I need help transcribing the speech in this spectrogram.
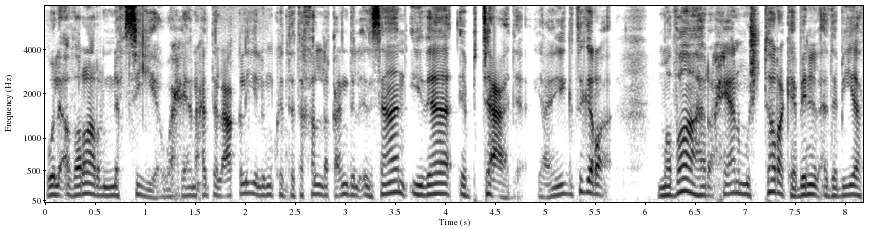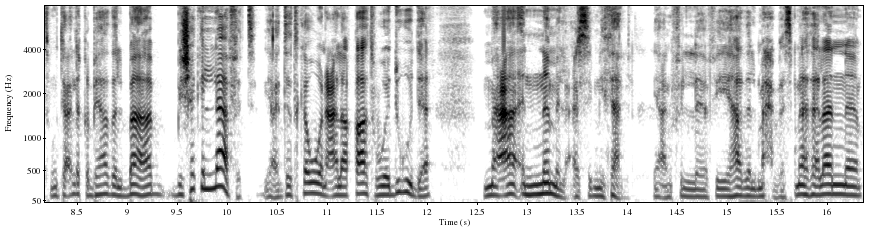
والأضرار النفسية وأحيانا حتى العقلية اللي ممكن تتخلق عند الإنسان إذا ابتعد، يعني تقرأ مظاهر أحيانا مشتركة بين الأدبيات المتعلقه بهذا الباب بشكل لافت، يعني تتكون علاقات ودودة مع النمل على سبيل المثال، يعني في في هذا المحبس، مثلا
